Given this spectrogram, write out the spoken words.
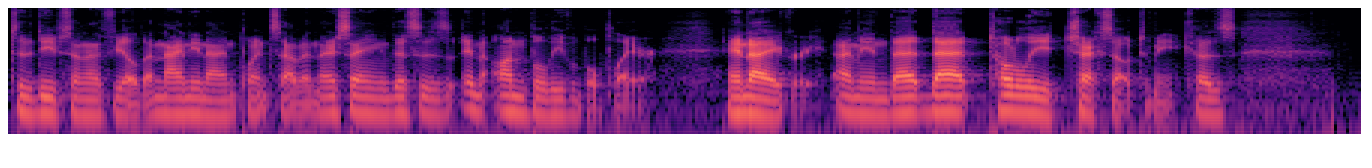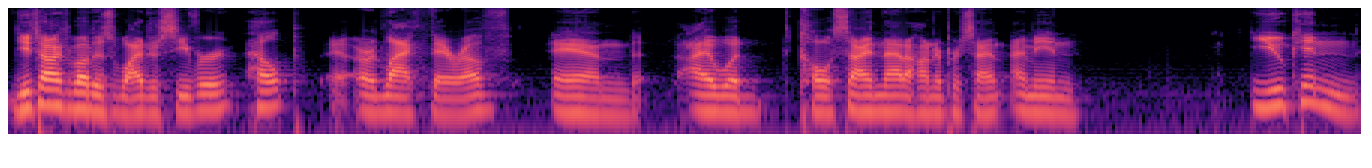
to the deep center of the field, a 99.7. They're saying this is an unbelievable player. And I agree. I mean, that that totally checks out to me cuz you talked about his wide receiver help eh, or lack thereof, and I would co-sign that 100%. I mean, you can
